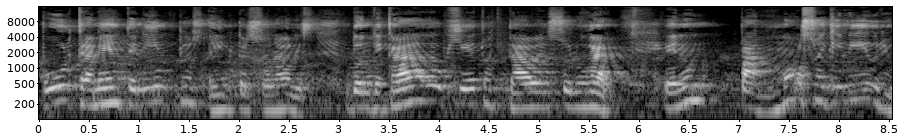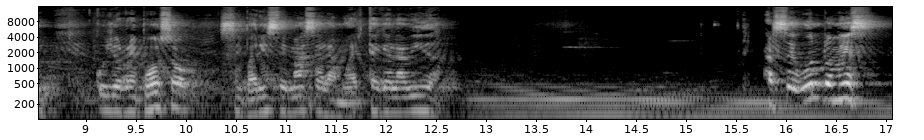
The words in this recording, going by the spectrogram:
pulcramente limpios e impersonales, donde cada objeto estaba en su lugar, en un pasmoso equilibrio cuyo reposo se parece más a la muerte que a la vida. Al segundo mes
